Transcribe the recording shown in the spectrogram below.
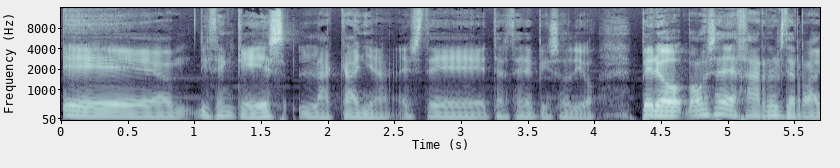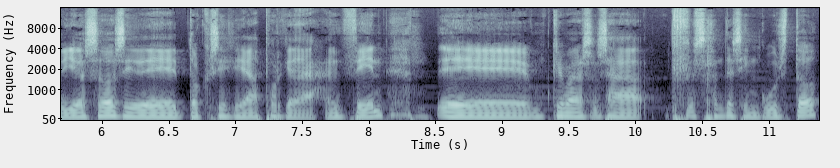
Eh, dicen que es la caña este tercer episodio. Pero vamos a dejarnos de rabiosos y de toxicidad porque, ah, en fin, eh, ¿qué más? O sea, es gente sin gusto.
